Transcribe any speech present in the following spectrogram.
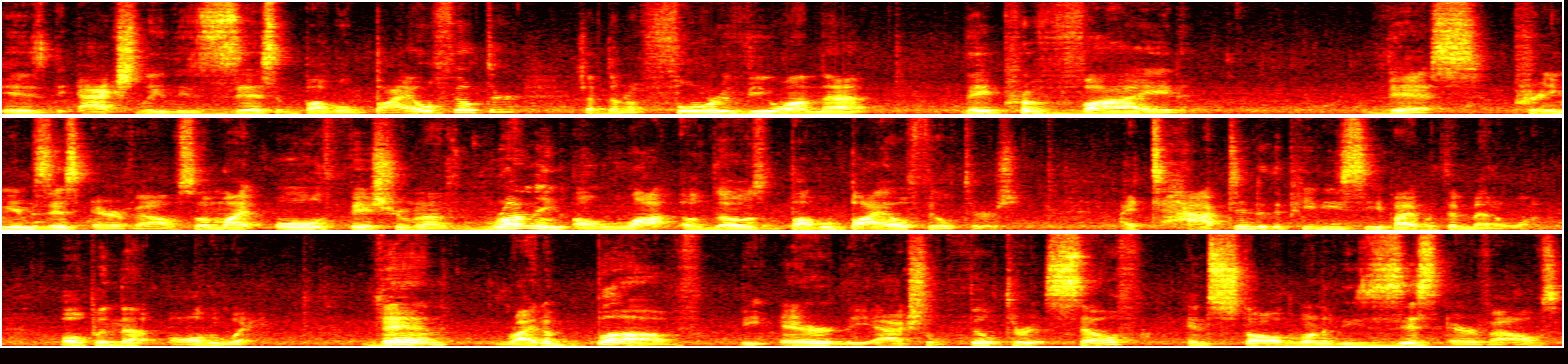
is the, actually the Ziss Bubble Biofilter. So I've done a full review on that. They provide this premium Ziss air valve. So my old fish room, when I was running a lot of those bubble biofilters, I tapped into the PVC pipe with the metal one, opened that all the way. Then, right above the air, the actual filter itself, installed one of these Ziss air valves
